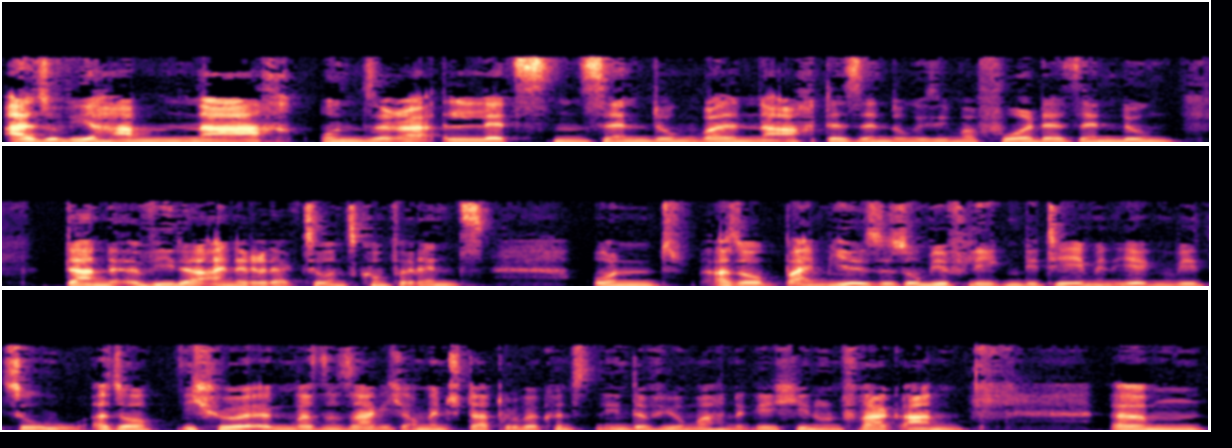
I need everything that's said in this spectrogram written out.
Also wir haben nach unserer letzten Sendung, weil nach der Sendung ist immer vor der Sendung, dann wieder eine Redaktionskonferenz und also bei mir ist es so, mir fliegen die Themen irgendwie zu. Also ich höre irgendwas und sage ich, oh Mensch, darüber könntest du ein Interview machen. Da gehe ich hin und frage an. Ähm,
